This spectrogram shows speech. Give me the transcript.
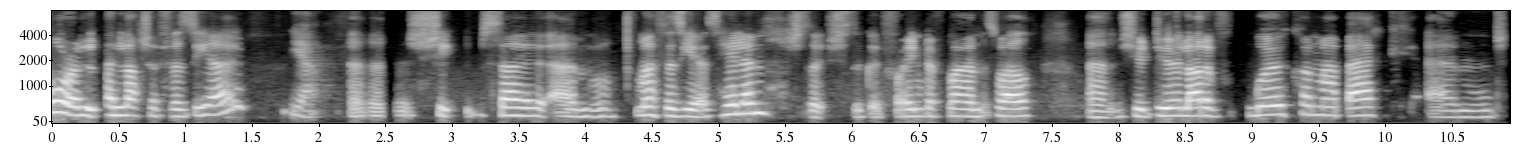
for a, a, lot of physio. Yeah. Uh, she so um, my physio is Helen. She's a, she's a good friend of mine as well. And she'd do a lot of work on my back and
